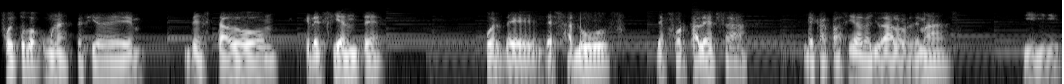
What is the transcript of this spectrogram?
fue todo como una especie de estado creciente, pues de, de, salud, de fortaleza, de capacidad de ayudar a los demás. Y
